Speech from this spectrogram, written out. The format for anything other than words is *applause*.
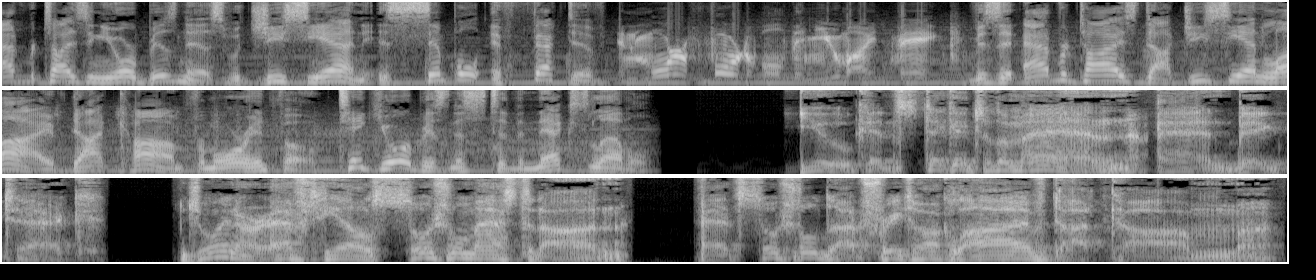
Advertising your business with GCN is simple, effective, and more affordable than you might think. Visit advertise.gcnlive.com for more info. Take your business to the next level. You can stick it to the man and big tech. Join our FTL social mastodon at social.freetalklive.com.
